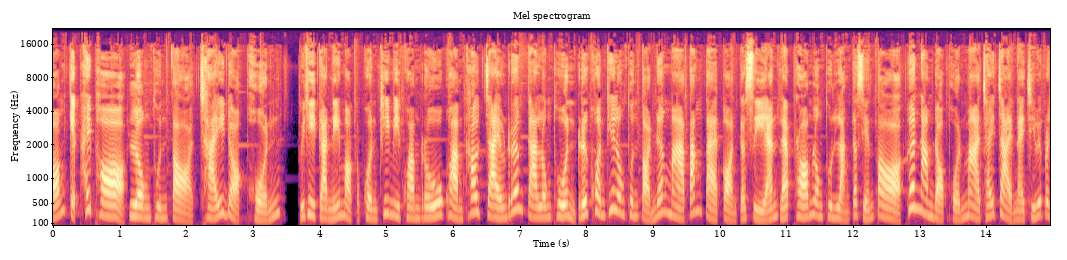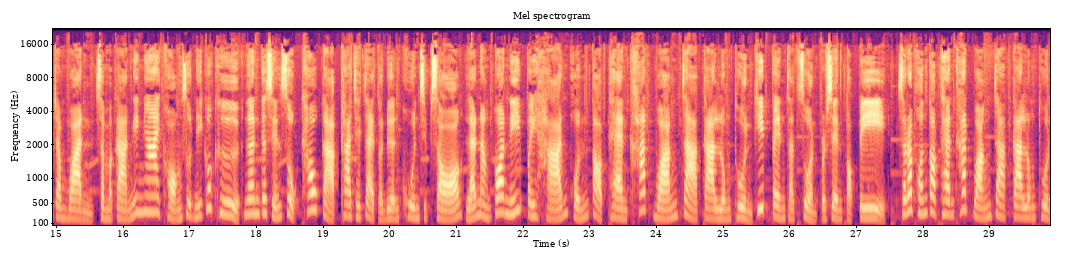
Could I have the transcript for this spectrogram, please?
2 เก็บให้พอ ลงทุนต่อใช้ดอกผล วิธีการนี้เหมาะกับคนที่มีความรู้ความเข้าใจเรื่องการลงทุน หรือคนที่ลงทุนต่อเนื่องมาตั้งแต่ก่อนเกษียณ และพร้อมลงทุนหลังเกษียณต่อ เพื่อนำดอกผลมาใช้จ่ายในชีวิตประจำวัน สมการง่ายๆ ของสูตรนี้ก็คือ เงินเกษียณสุขเท่ากับค่าใช้จ่ายต่อเดือนคูณ 12 และนำก้อนนี้ไปหารผลตอบแทนคาดหวังจากการลงทุนที่เป็นสัดส่วนเปอร์เซ็นต์ต่อปีสำหรับผลตอบแทนคาดหวังจากการลงทุน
